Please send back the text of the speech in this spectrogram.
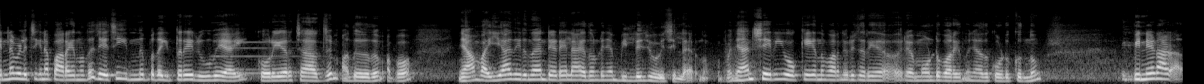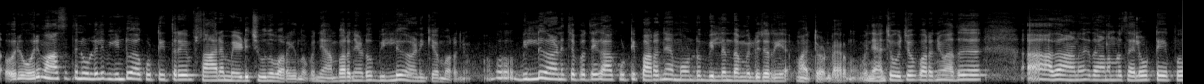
എന്നെ വിളിച്ചിങ്ങനെ പറയുന്നത് ചേച്ചി ഇന്നിപ്പോൾ ഇത്രയും രൂപയായി. കൊറിയർ ചാർജും അത് ഇതും. അപ്പോൾ ഞാൻ വയ്യാതിരുന്നതിന്റെ ഇടയിലായതുകൊണ്ട് ഞാൻ ബില്ലും ചോദിച്ചില്ലായിരുന്നു. അപ്പോൾ ഞാൻ ശരി ഓക്കെ എന്ന് പറഞ്ഞൊരു ചെറിയ ഒരു എമൗണ്ട് പറയുന്നു ഞാൻ അത് കൊടുക്കുന്നു. പിന്നീട് ഒരു ഒരു മാസത്തിനുള്ളിൽ വീണ്ടും ആ കുട്ടി ഇത്രയും സാധനം മേടിച്ചു എന്ന് പറയുന്നു. അപ്പം ഞാൻ പറഞ്ഞിടോ ബില്ല് കാണിക്കാൻ പറഞ്ഞു. അപ്പോൾ ബില്ല് കാണിച്ചപ്പോഴത്തേക്ക് ആ കുട്ടി പറഞ്ഞ എമൗണ്ടും ബില്ലും തമ്മിൽ ചെറിയ മാറ്റം ഉണ്ടായിരുന്നു. അപ്പോൾ ഞാൻ ചോദിച്ചപ്പോൾ പറഞ്ഞു അത് അതാണ് ഇതാണ് നമ്മൾ സെലോ ടേപ്പ്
